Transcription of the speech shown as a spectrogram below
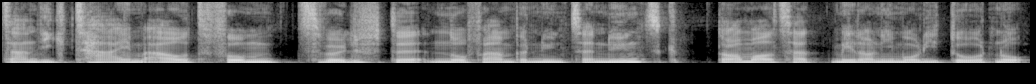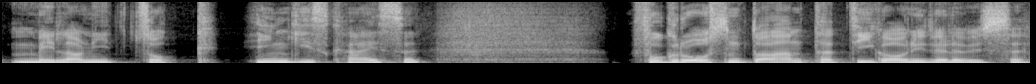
Die Sendung Timeout vom 12. November 1990. Damals hat Melanie Molitor noch Melanie Zock Hingis geheissen. Von grossem Talent hat die gar nicht wissen.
